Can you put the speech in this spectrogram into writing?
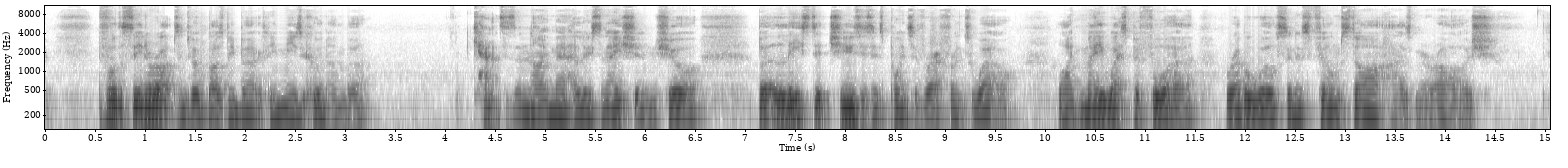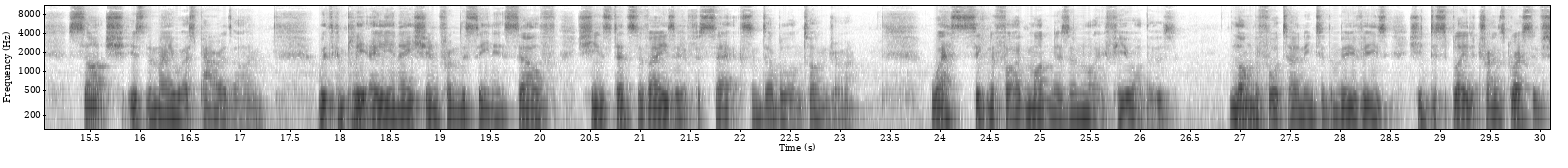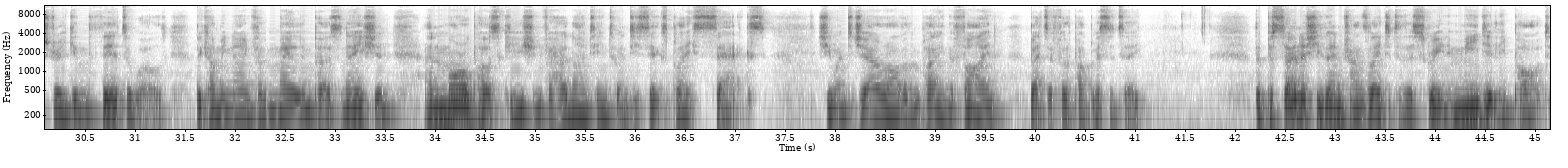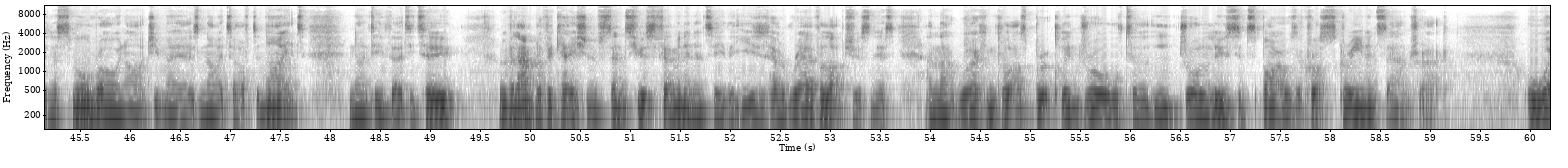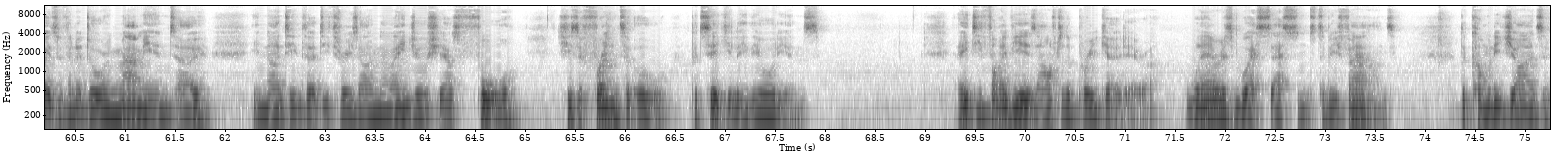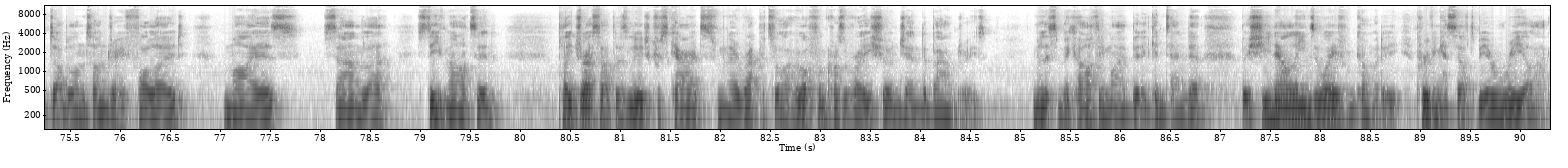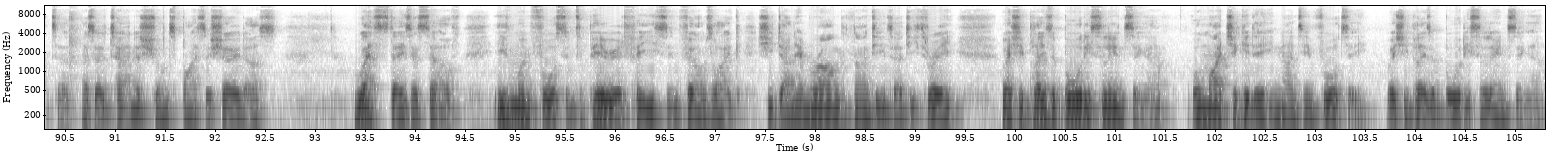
before the scene erupts into a Busby Berkeley musical number. Cats is a nightmare hallucination, sure, but at least it chooses its points of reference well. Like Mae West before her, Rebel Wilson is film star as Mirage. Such is the Mae West paradigm. With complete alienation from the scene itself, she instead surveys it for sex and double entendre. West signified modernism like few others. Long before turning to the movies, she'd displayed a transgressive streak in the theatre world, becoming known for male impersonation and moral persecution for her 1926 play Sex. She went to jail rather than playing the fine, better for publicity. The persona she then translated to the screen immediately popped in a small role in Archie Mayo's Night After Night, 1932, with an amplification of sensuous femininity that uses her rare voluptuousness and that working class Brooklyn drawl to l- draw lucid spirals across screen and soundtrack. Always with an adoring mammy in tow, in 1933's I'm No Angel, she has four. She's a friend to all, particularly the audience. 85 years after the pre code era, where is West's essence to be found? The comedy giants of double entendre who followed, Myers, Sandler, Steve Martin, play dress up as ludicrous characters from their repertoire who often cross racial and gender boundaries. Melissa McCarthy might have been a contender, but she now leans away from comedy, proving herself to be a real actor, as her turn as Sean Spicer showed us. West stays herself, even when forced into period piece in films like She Done Him Wrong, 1933, where she plays a bawdy saloon singer, or My Chickadee, 1940, where she plays a bawdy saloon singer.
